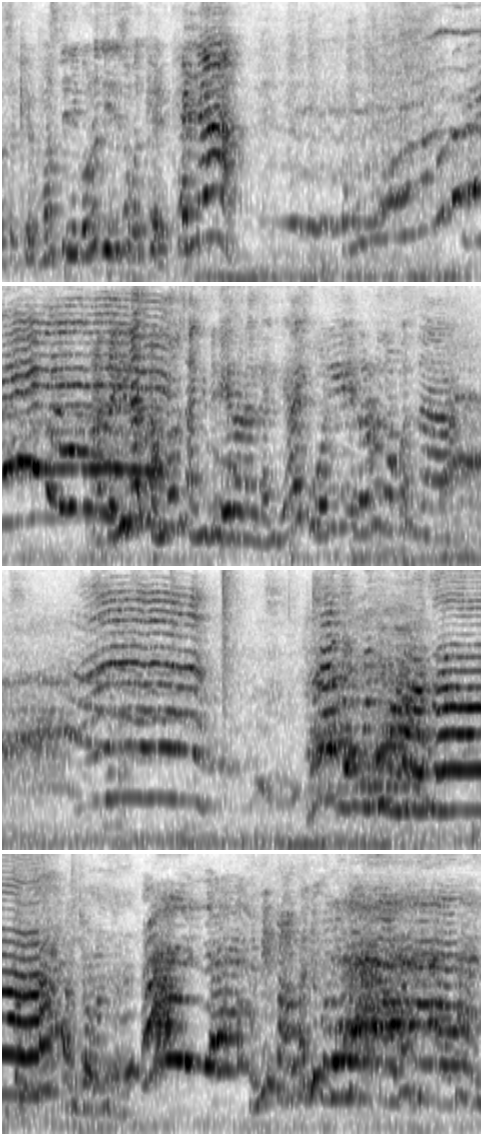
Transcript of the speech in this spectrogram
असं खेळ मस्ती नाही करू दिदी सोबत खेळ. खेळ ना! आता हिला समजावून सांगितलं हे रडायला लागली. आय पोरी रडू नको ना हे गणपती महाराजा मी पावभाजी बनवली पावभाजी पावभाजी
